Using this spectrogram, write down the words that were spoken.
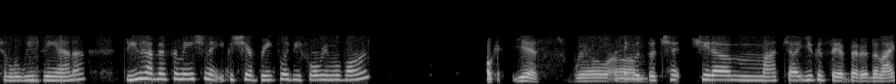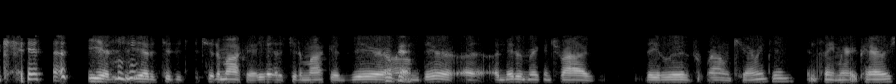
to Louisiana. Do you have information that you could share briefly before we move on? Okay. Yes. Well, I think it was um, the Ch- Chitimacha. You can say it better than I can. Yeah, the, yeah, the, Ch- the Chitimacha. Yeah, the Chitimacha. They're Okay. um, they're a, a Native American tribe. They live around Charenton in St. Mary Parish,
